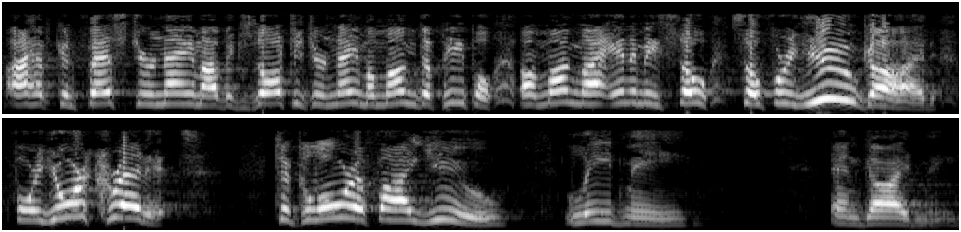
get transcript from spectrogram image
I have confessed your name. I've exalted your name among the people, among my enemies. So, so for you, God, for your credit, to glorify you, lead me and guide me.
